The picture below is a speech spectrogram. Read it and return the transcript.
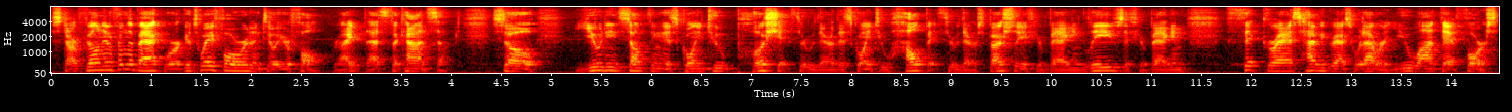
Start filling in from the back, work its way forward until you're full, right? That's the concept. So you need something that's going to push it through there, that's going to help it through there, especially if you're bagging leaves, if you're bagging thick grass, heavy grass, whatever. You want that force.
